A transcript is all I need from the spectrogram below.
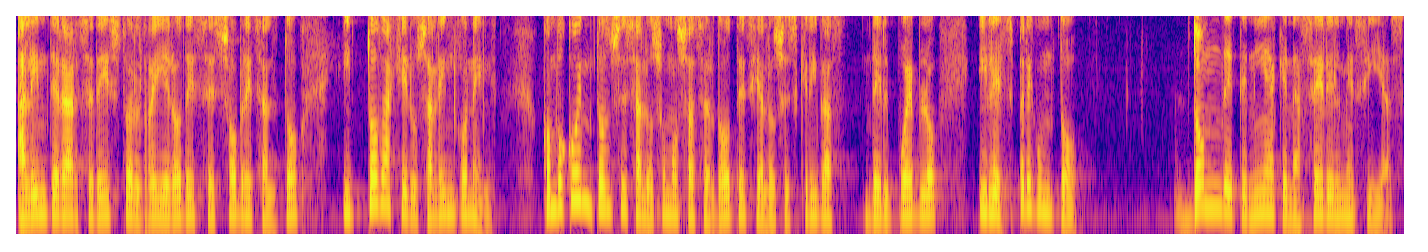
Al enterarse de esto, el rey Herodes se sobresaltó y toda Jerusalén con él. Convocó entonces a los sumos sacerdotes y a los escribas del pueblo y les preguntó, ¿dónde tenía que nacer el Mesías?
